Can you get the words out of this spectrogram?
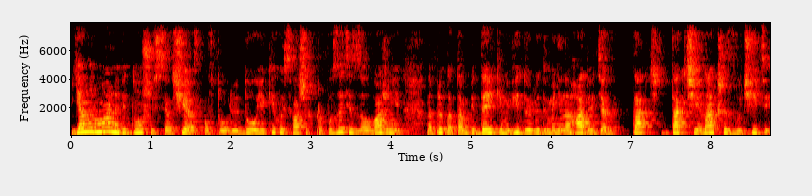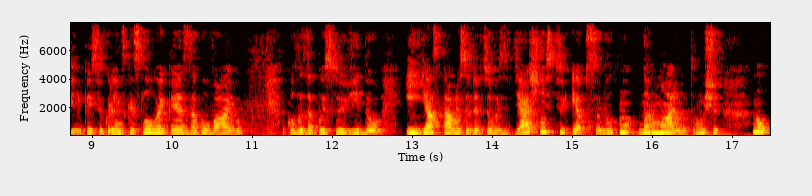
Я нормально відношуся, ще раз повторюю, до якихось ваших пропозицій, зауважень. Наприклад, там під деякими відео люди мені нагадують, як так, так чи інакше звучить якесь українське слово, яке я забуваю, коли записую відео. І я ставлюся до цього з вдячністю і абсолютно нормально, тому що. Ну,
